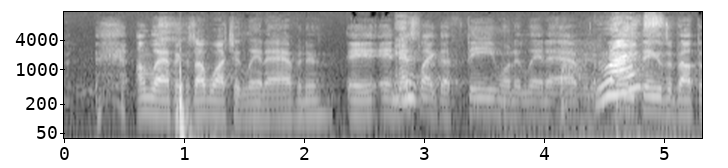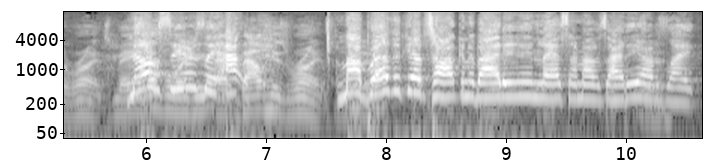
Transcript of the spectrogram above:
I'm laughing because I watch Atlanta Avenue, and, and that's And- like a theme on Atlanta Avenue. Runts? Everything is about the runts, man. No, That boy be seriously, I- about his runts. my Yeah. brother kept talking about it, and last time I was out there, I was like,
